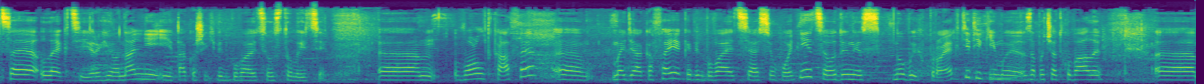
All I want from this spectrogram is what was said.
Це лекції регіональні і також які відбуваються у столиці. Е, World Cafe, медіакафе, яке відбувається сьогодні. Це один із нових проєктів, які ми започаткували. Е,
